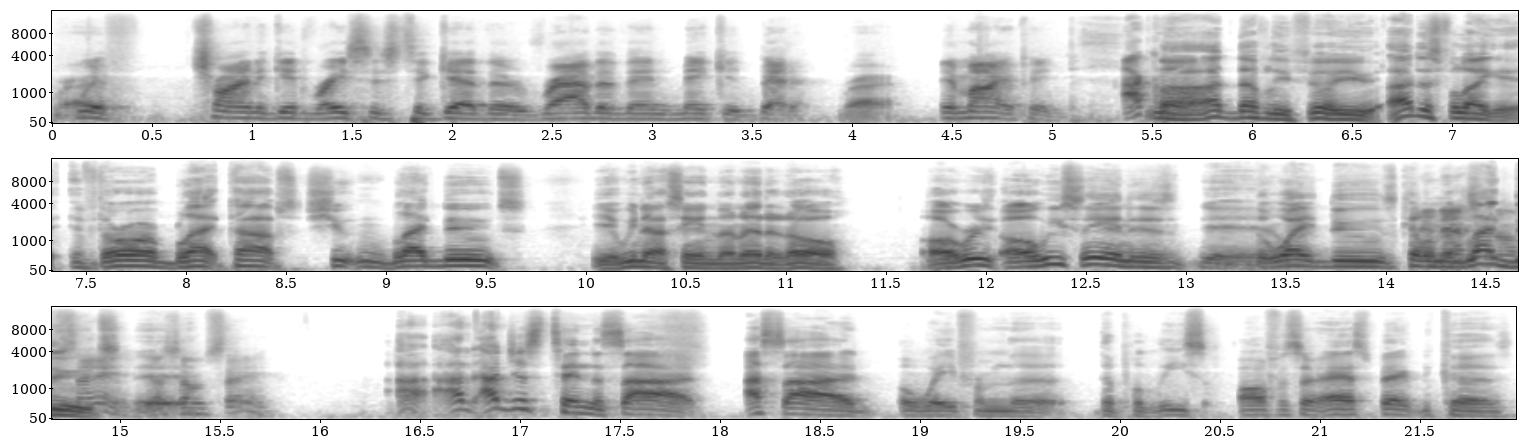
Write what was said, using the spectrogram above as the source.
with trying to get races together rather than make it better. Right. In my opinion. I No, I definitely feel you. I just feel like if there are black cops shooting black dudes, yeah, we're not seeing none of that at all. All we all we seeing is the right. white dudes killing And the that's black what I'm dudes. saying. That's what I'm saying. I, I I just tend to side. I side away from the the police officer aspect because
